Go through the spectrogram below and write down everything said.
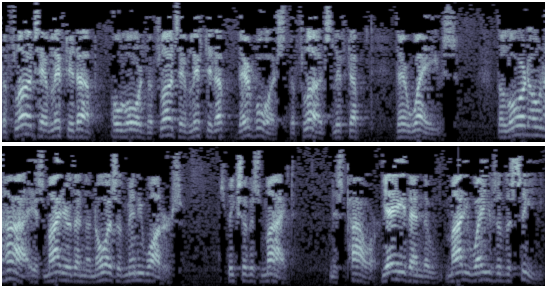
The floods have lifted up, O Lord, the floods have lifted up their voice. The floods lift up their waves. The Lord on high is mightier than the noise of many waters speaks of his might and his power, yea, than the mighty waves of the sea.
